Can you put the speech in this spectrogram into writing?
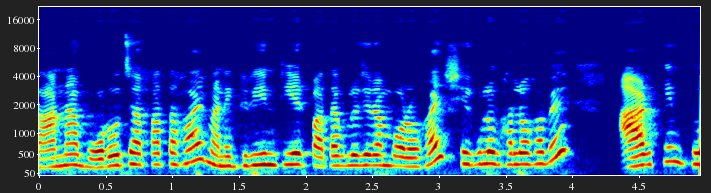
দানা বড় চা পাতা হয় মানে গ্রিন টি এর পাতাগুলো যেরকম বড় হয়, সেগুলো ভালো হবে। আর কিন্তু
